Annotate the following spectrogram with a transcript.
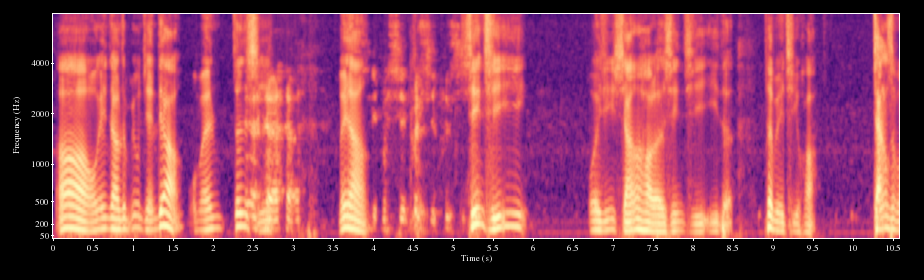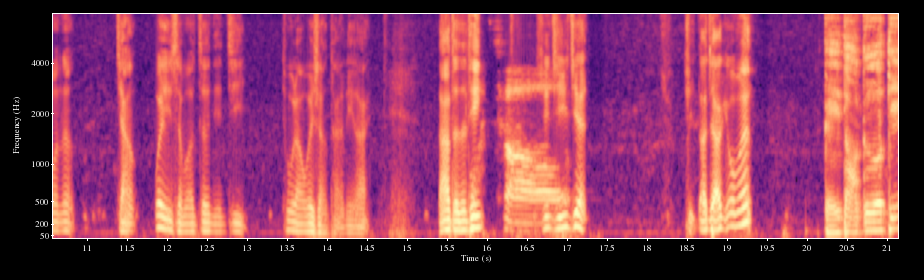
啊！我跟你讲，这不用剪掉，我们真实。我跟你讲，不行不行不行，星期一我已经想好了星期一的特别计划，讲什么呢？讲为什么这个年纪突然会想谈恋爱。大家等着听，操！星期一见，请大家给我们给大哥点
